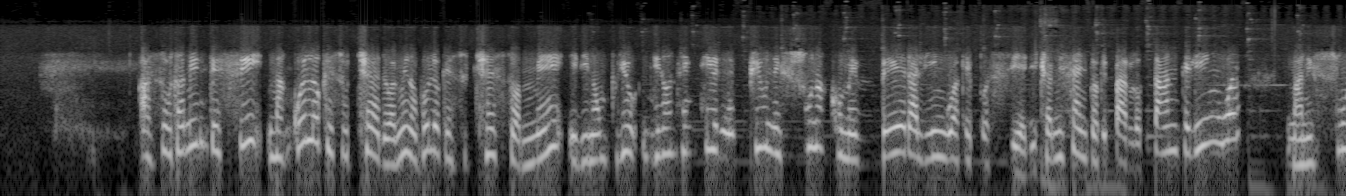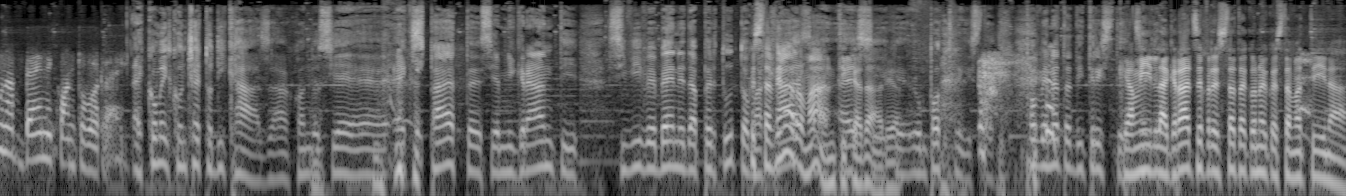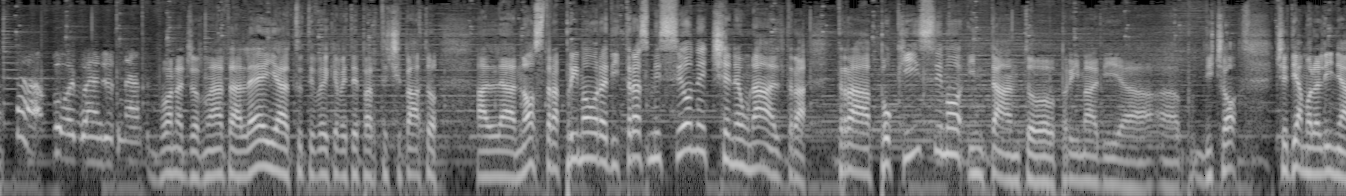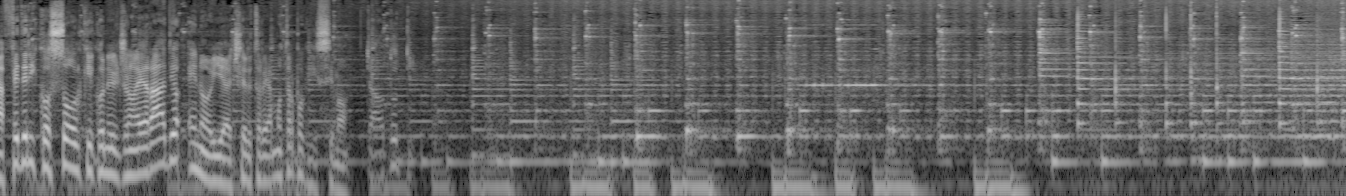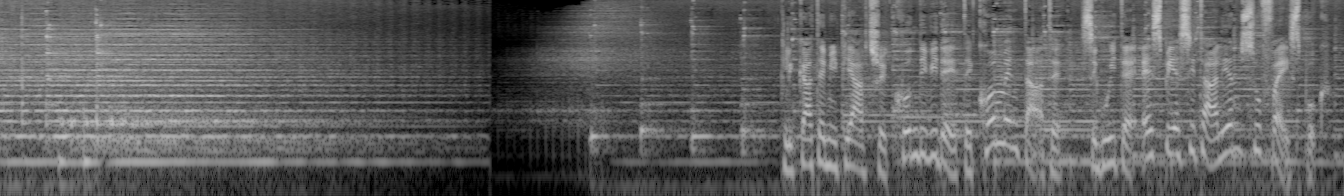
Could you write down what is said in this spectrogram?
Assolutamente sì, ma quello che succede, o almeno quello che è successo a me, è di non, più, di non sentirne più nessuna come vera lingua che possiedi. Cioè mi sento che parlo tante lingue, ma nessuna bene quanto vorrei. È come il concetto di casa, quando si è expat, si è migranti, si vive bene dappertutto. Questa vena romantica, eh sì, Dario. è un po' triste, un po' venata di tristezza. Camilla, grazie per essere stata con noi questa mattina. Ah, a voi, buona giornata. Buona giornata a lei e a tutti voi che avete partecipato alla nostra prima ora di trasmissione. Ce n'è un'altra tra pochissimo. Intanto, prima di, uh, uh, di ciò, cediamo la linea a Federico Solchi con il giornale radio e noi uh, ci ritroviamo tra pochissimo. Ciao a tutti. Cliccate mi piace, condividete, commentate, seguite SPS Italian su Facebook.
